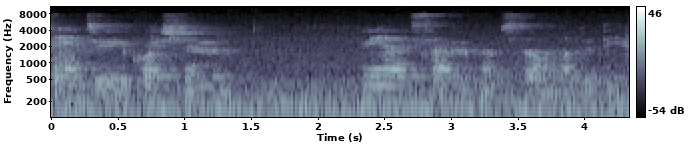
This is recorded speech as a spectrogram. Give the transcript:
to answer your question, yes, I'm, I'm still in love with you.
